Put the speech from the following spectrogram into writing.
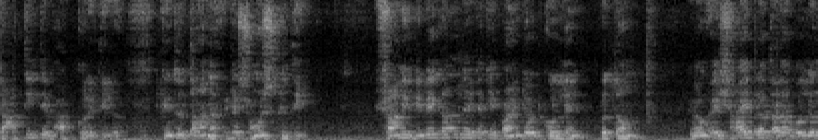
জাতিতে ভাগ করে দিল। কিন্তু তা না, এটা সংস্কৃতি। স্বামী বিবেকানন্দ এটাকে পয়েন্ট আউট করলেন প্রথম এবং এই সাহেবরা তারা বললেন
